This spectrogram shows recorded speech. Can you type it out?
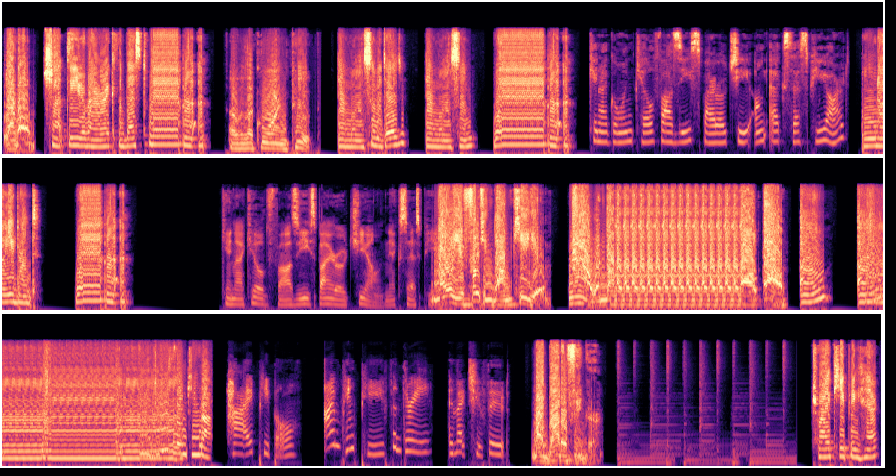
Level. Shut the Eric the best way. Uh, uh. Oh look Warren poop. I'm awesome. I did. I'm awesome. Way. Uh, uh. Can I go and kill Fozzie Spyro Chiong XSP art? Oh no, you don't. Way. Uh, uh. Can I kill Fozzie Spyro Cheon XSP? No you freaking don't key you. Now and are? Hi, people. I'm Pink Pea Fin 3, and I chew food. my butterfinger. Try keeping hair.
